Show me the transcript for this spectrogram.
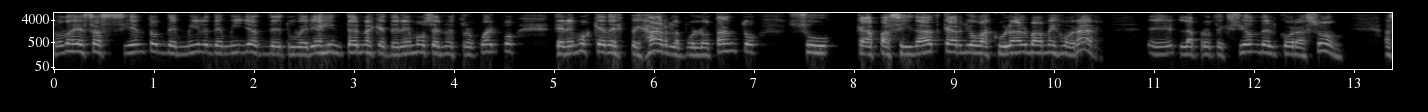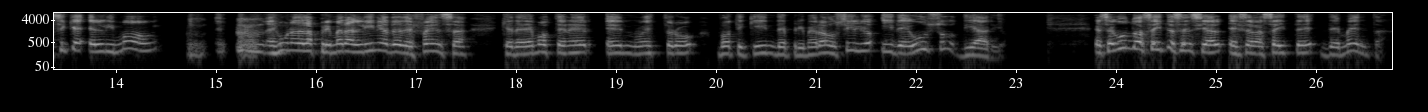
todas esas cientos de miles de millas de tuberías internas que tenemos en nuestro cuerpo, tenemos que despejarla. Por lo tanto, su capacidad cardiovascular va a mejorar, eh, la protección del corazón. Así que el limón es una de las primeras líneas de defensa que debemos tener en nuestro botiquín de primer auxilio y de uso diario. El segundo aceite esencial es el aceite de menta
